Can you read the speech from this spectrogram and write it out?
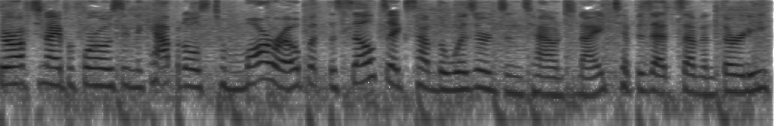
They're off tonight before hosting the Capitals tomorrow, but the Celtics have the Wizards in town tonight. Tip is at 7:30.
